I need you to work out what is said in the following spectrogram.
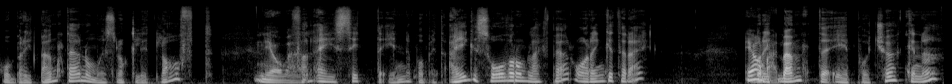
hun Britt Bente. Nå må jeg snakke litt lavt. Ja. For jeg sitter inne på mitt eget soverom, Leif Per, og ringer til deg. Ja Britt. Bente er på kjøkkenet,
